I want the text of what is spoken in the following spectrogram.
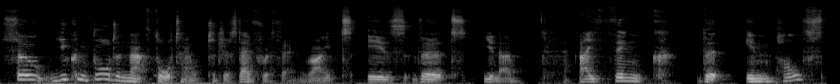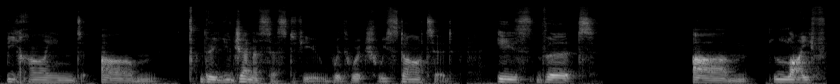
So you can broaden that thought out to just everything, right? Is that, you know, I think that impulse behind um, the eugenicist view with which we started is that um, life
